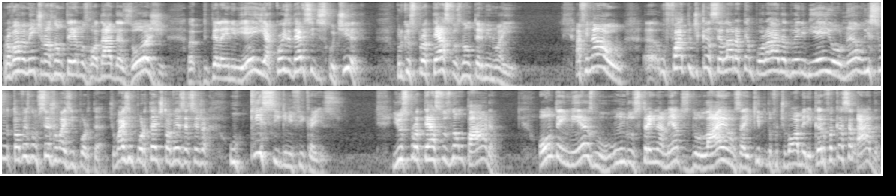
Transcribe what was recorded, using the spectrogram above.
Provavelmente nós não teremos rodadas hoje uh, pela NBA e a coisa deve se discutir, porque os protestos não terminam aí. Afinal, uh, o fato de cancelar a temporada do NBA ou não, isso talvez não seja o mais importante. O mais importante talvez seja o que significa isso. E os protestos não param. Ontem mesmo, um dos treinamentos do Lions, a equipe do futebol americano, foi cancelada.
